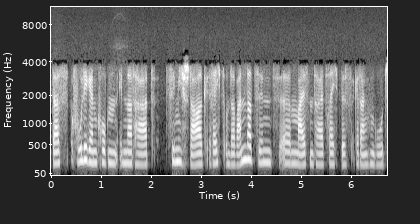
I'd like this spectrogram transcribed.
dass Hooligan-Gruppen in der Tat ziemlich stark rechts unterwandert sind, äh, meistenteils rechtes Gedankengut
